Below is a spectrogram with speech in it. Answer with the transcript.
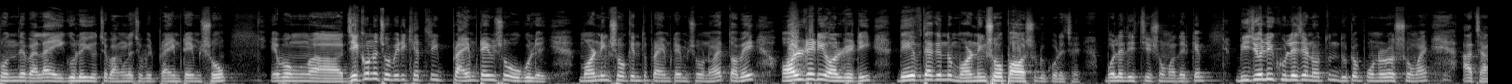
সন্ধেবেলা এইগুলোই হচ্ছে বাংলা ছবির প্রাইম টাইম শো এবং যে কোনো ছবির ক্ষেত্রেই প্রাইম টাইম শো ওগুলোই। মর্নিং শো কিন্তু প্রাইম টাইম শো নয়। তবে অলরেডি অলরেডি দেবদা কিন্তু মর্নিং শো পাওয়া শুরু করেছে। বলে দিচ্ছি সোমাদেরকে। বিজলি খুলেছে নতুন দুটো পনেরোর সময়। আচ্ছা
